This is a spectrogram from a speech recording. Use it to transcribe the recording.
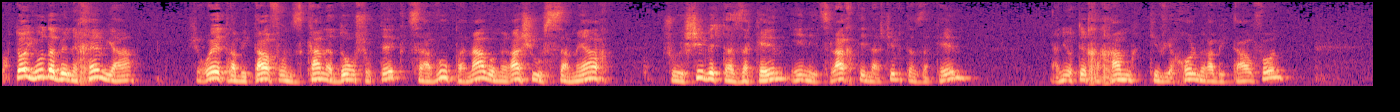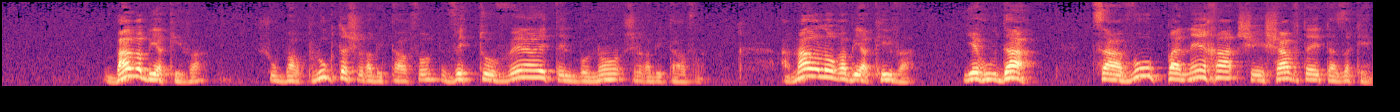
אותו יהודה בן נחמיה, שרואה את רבי טרפון זקן הדור שותק, צהבו פניו, אומרה שהוא שמח שהוא השיב את הזקן, הנה הצלחתי להשיב את הזקן, אני יותר חכם כביכול מרבי טרפון. בא רבי עקיבא, שהוא בר פלוגתא של רבי טרפון, ותובע את עלבונו של רבי טרפון. אמר לו רבי עקיבא, יהודה, צהבו פניך שהשבת את הזקן.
